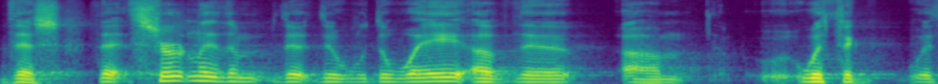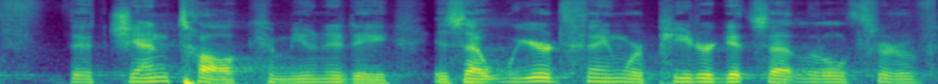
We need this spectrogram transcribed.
this. That certainly the, the, the, the way of the, um, with the, with the Gentile community is that weird thing where Peter gets that little sort of,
